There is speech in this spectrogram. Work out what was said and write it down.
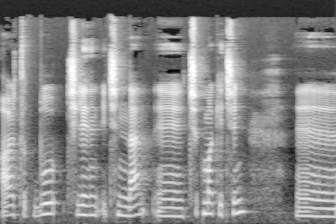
artık bu çilenin içinden e, çıkmak için e,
